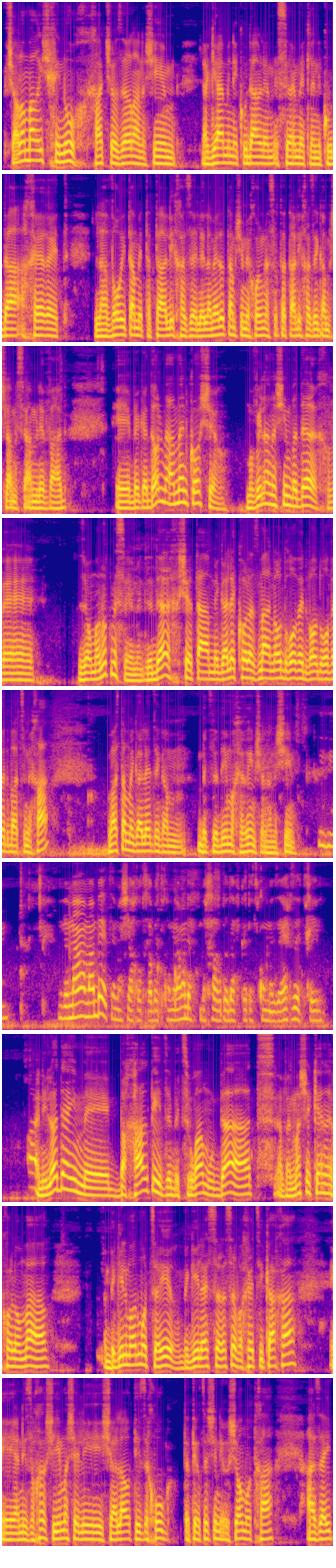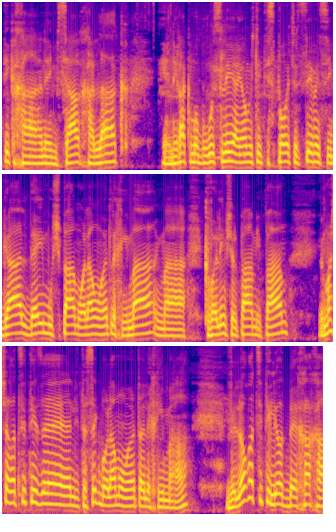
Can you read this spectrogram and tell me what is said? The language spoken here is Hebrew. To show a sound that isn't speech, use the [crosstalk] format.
אפשר לומר איש חינוך, אחד שעוזר לאנשים להגיע מנקודה מסוימת לנקודה אחרת, לעבור איתם את התהליך הזה, ללמד אותם שהם יכולים לעשות את התהליך הזה גם בשלב מסוים לבד. אה, בגדול מאמן כושר, מוביל אנשים בדרך, וזו אומנות מסוימת, זה דרך שאתה מגלה כל הזמן עוד רובד ועוד רובד בעצמך, ואז אתה מגלה את זה גם בצדדים אחרים של אנשים. ומה בעצם משך אותך בתחום? למה בחרת דווקא את התחום הזה? איך זה התחיל? אני לא יודע אם uh, בחרתי את זה בצורה מודעת, אבל מה שכן אני יכול לומר, בגיל מאוד מאוד צעיר, בגיל 10, 10 וחצי ככה, uh, אני זוכר שאימא שלי שאלה אותי איזה חוג, אתה תרצה שנרשום אותך, אז הייתי ככה עם שיער חלק, אה, נראה כמו ברוסלי, היום יש לי תספורת של סטיבן סיגל, די מושפע מעולם אומנות לחימה, עם הכבלים של פעם מפעם. ומה שרציתי זה להתעסק בעולם אומנות הלחימה, ולא רציתי להיות בהכרח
